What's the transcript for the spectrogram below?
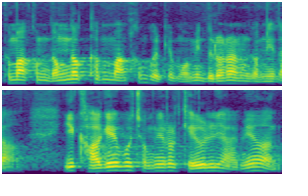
그만큼 넉넉한 만큼 그렇게 몸이 늘어나는 겁니다. 이 가계부 정리를 게을리하면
